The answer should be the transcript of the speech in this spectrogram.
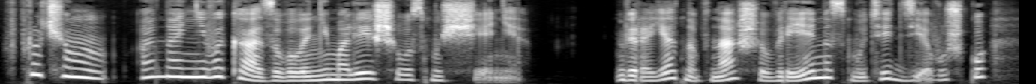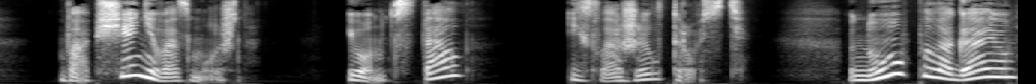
Впрочем, она не выказывала ни малейшего смущения. Вероятно, в наше время смутить девушку вообще невозможно. И он встал и сложил трость. «Ну, полагаю,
